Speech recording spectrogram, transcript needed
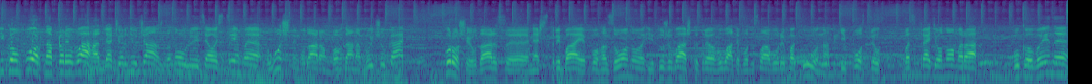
І комфортна перевага для чернівчан встановлюється ось цим е, влучним ударом Богдана Бойчука. Хороший удар, м'яч стрибає по газону і дуже важко зреагувати Владиславу Рибаку на такий постріл 23-го номера Буковини.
